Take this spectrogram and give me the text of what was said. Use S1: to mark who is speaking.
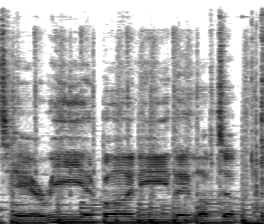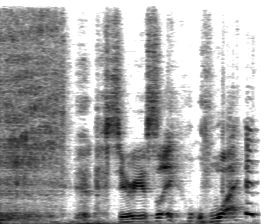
S1: It's Harry and Bunny. They love to. Seriously? What?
